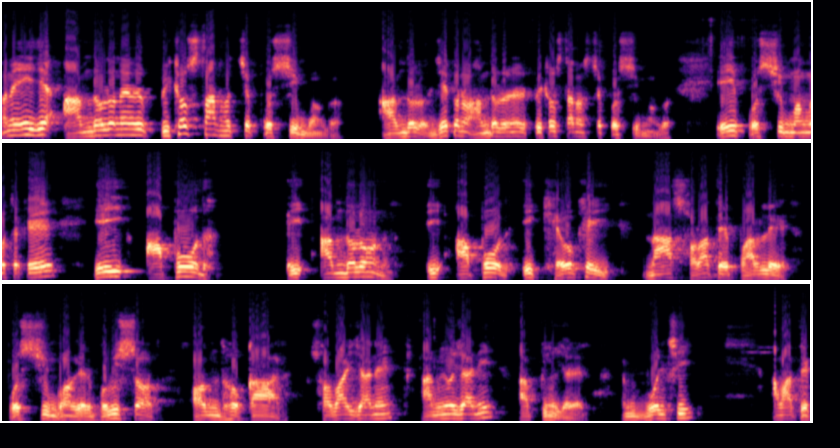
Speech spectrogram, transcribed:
মানে এই যে আন্দোলনের পীঠস্থান হচ্ছে পশ্চিমবঙ্গ। আন্দোলন, যে কোনো আন্দোলনের পীঠস্থান হচ্ছে পশ্চিমবঙ্গ। এই পশ্চিমবঙ্গ থেকে এই আপদ, এই আন্দোলন, এই আপদ, এই খেয়েও খেই না সরাতে পারলে পশ্চিমবঙ্গের ভবিষ্যৎ অন্ধকার। সবাই জানে, আমিও জানি, আপনিও জানেন। আমি বলছি আমাদের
